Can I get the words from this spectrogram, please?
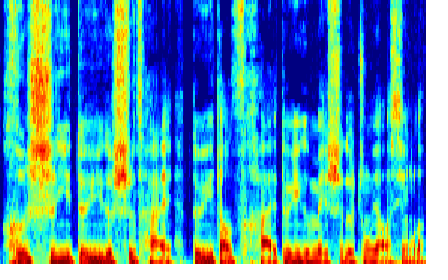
和时宜对于一个食材、对于一道菜、对于一个美食的重要性了。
